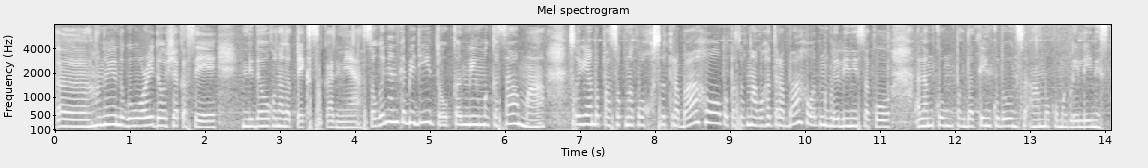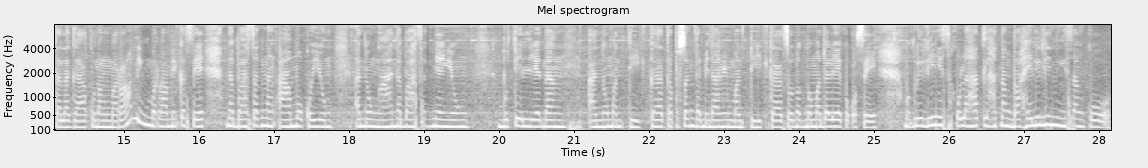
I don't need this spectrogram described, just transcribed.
uh, ano yun, nag-worry daw siya kasi hindi daw ako nag-text sa kanya. So, ganyan kami dito, kami yung magkasama. So, yan, papasok na ako sa trabaho, papasok na ako sa trabaho at maglilinis ako. Alam kong pagdating ko doon sa amo ko, maglilinis talaga ako ng maraming marami kasi nabasag ng amo ko yung, ano nga, nabasag niya yung botelya ng, ano, mantika. Tapos, ang dami-daming mantika. So, nagmamadali ako kasi maglilinis ako lahat-lahat ng bahay, lilinisan ko.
